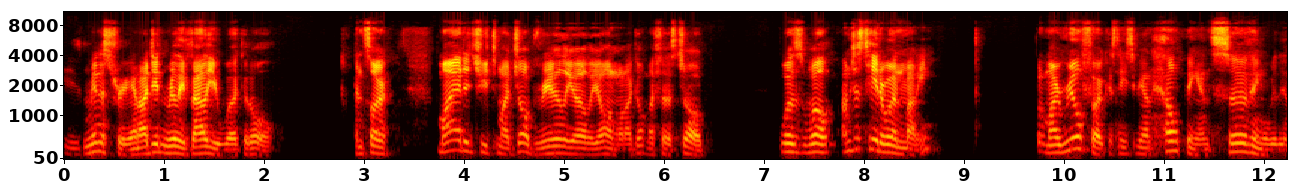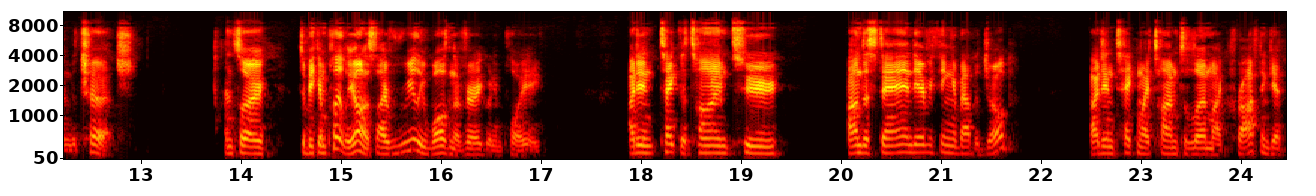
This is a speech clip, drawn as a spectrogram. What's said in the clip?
is ministry, and I didn't really value work at all. And so my attitude to my job really early on when I got my first job was, well, I'm just here to earn money, but my real focus needs to be on helping and serving within the church. And so to be completely honest, I really wasn't a very good employee. I didn't take the time to understand everything about the job. I didn't take my time to learn my craft and get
